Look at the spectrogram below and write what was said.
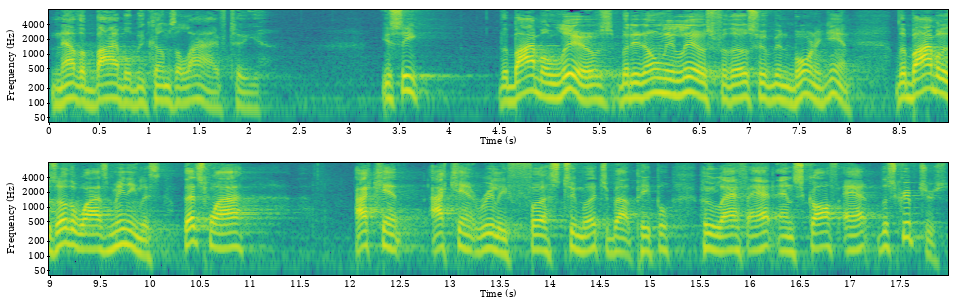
Now the Bible becomes alive to you. You see, the Bible lives, but it only lives for those who have been born again. The Bible is otherwise meaningless. That's why I can't, I can't really fuss too much about people who laugh at and scoff at the scriptures.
